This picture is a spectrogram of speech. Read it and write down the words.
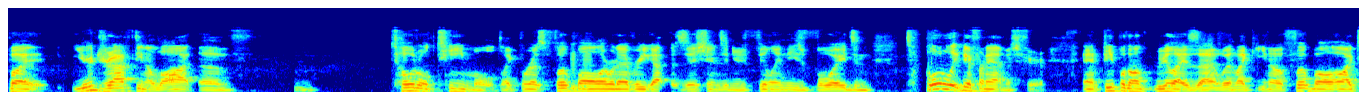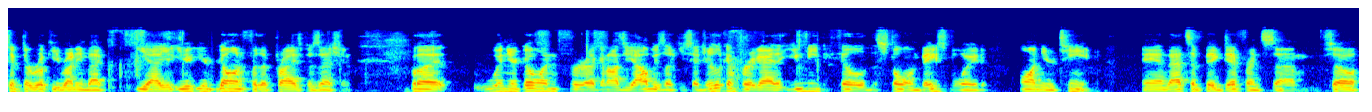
But you're drafting a lot of total team mold. Like whereas football mm-hmm. or whatever, you got positions and you're filling these voids and totally different atmosphere. And people don't realize that when like you know football, oh I took the rookie running back. Yeah, you're, you're going for the prize possession, but when you're going for like an Ozzie Albies, like you said, you're looking for a guy that you need to fill the stolen base void on your team, and that's a big difference. Um, so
